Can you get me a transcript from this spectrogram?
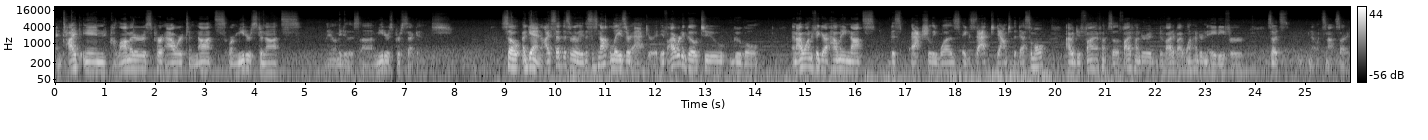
and type in kilometers per hour to knots or meters to knots. Here, let me do this. Uh, meters per second. So again, I said this earlier, this is not laser accurate. If I were to go to Google and I want to figure out how many knots this actually was exact down to the decimal, I would do 500, so 500 divided by 180 for, so it's, no, it's not, sorry.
